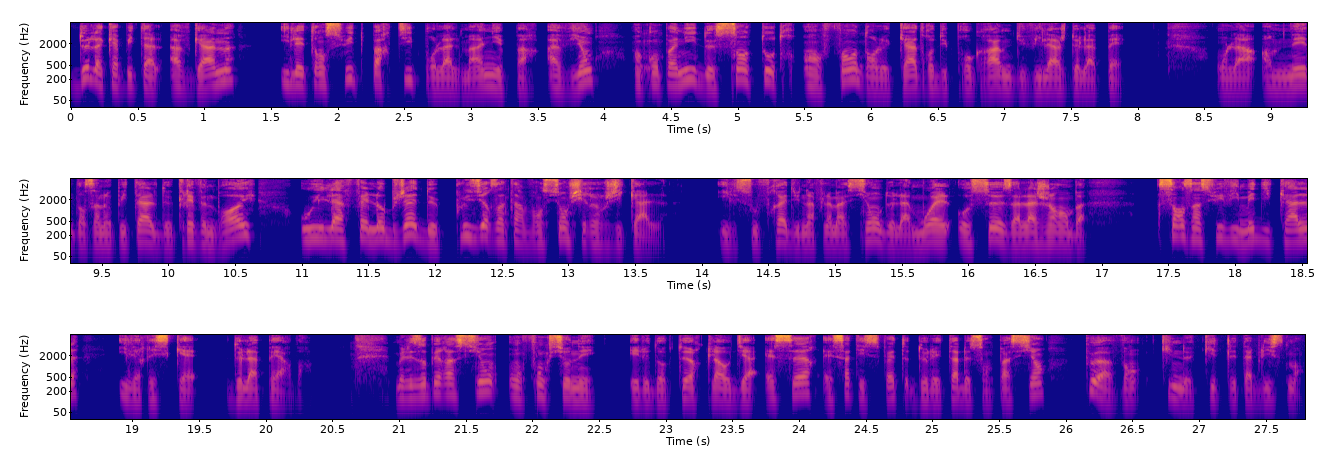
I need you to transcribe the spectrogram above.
De la capitale afghane, il est ensuite parti pour l'Allemagne par avion en compagnie de 100 autres enfants dans le cadre du programme du village de la paix. On l'a emmené dans un hôpital de Grevenbroich où il a fait l'objet de plusieurs interventions chirurgicales. Il souffrait d'une inflammation de la moelle osseuse à la jambe. Sans un suivi médical, il risquait de la perdre. Mais les opérations ont fonctionné et le docteur Claudia Esser est satisfaite de l'état de son patient peu avant qu'il ne quitte l'établissement.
